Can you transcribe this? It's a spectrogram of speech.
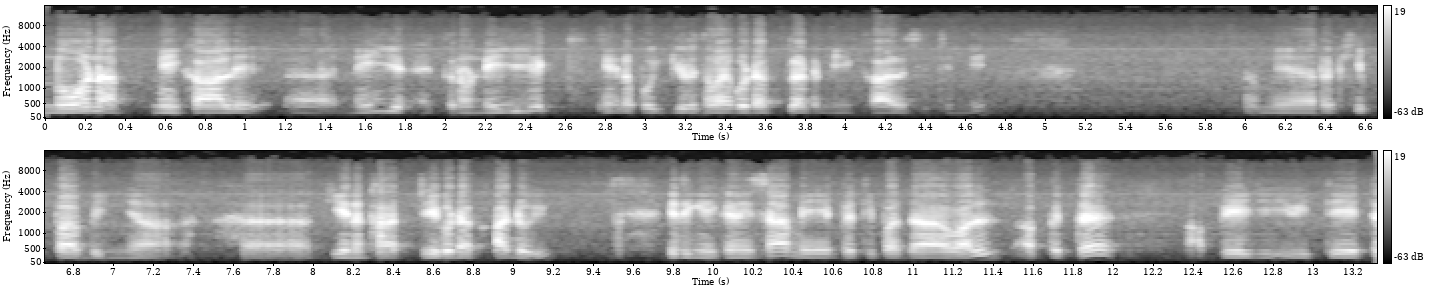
නෝනක් මේ කාලේ නෙయ్య එතන නෙయ్య කියන පුජ්ජුල තමයි ගොඩක් වෙලාට මේ කාලේ සිටින්නේ. මේ අර කිප්පා බිඤ්ඤා කියන කට්ටිය ගොඩක් අඩුයි. ඉතින් ඒක නිසා මේ ප්‍රතිපදාවල් අපිට අපේ ජීවිතේට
